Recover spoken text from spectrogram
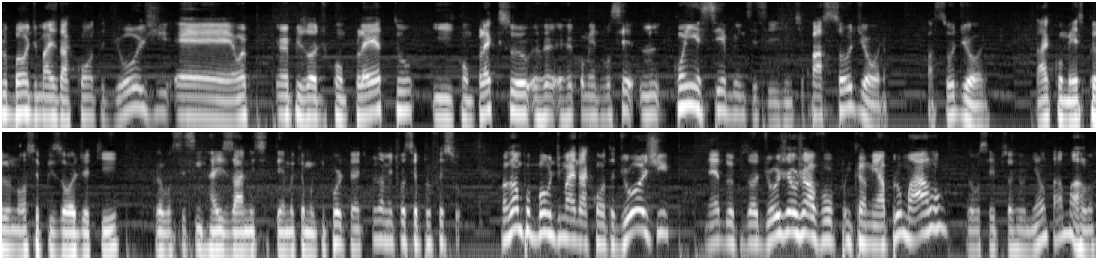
pro bom demais da conta de hoje. É um, é um episódio completo e complexo. Eu, eu, recomendo você conhecer a BNCC, gente. Passou de hora. Passou de hora. Tá? Começa pelo nosso episódio aqui para você se enraizar nesse tema que é muito importante, principalmente você professor. Mas vamos pro bom demais da conta de hoje, né? Do episódio de hoje, eu já vou encaminhar pro Marlon, para você ir pra sua reunião, tá, Marlon?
